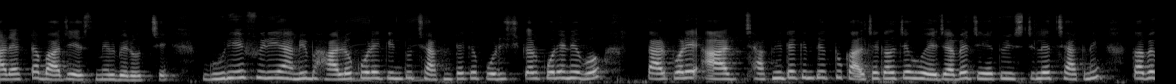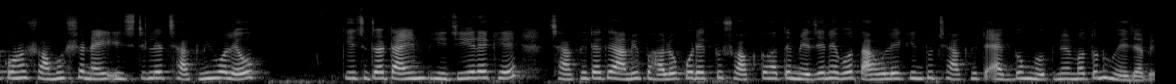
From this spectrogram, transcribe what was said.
আর একটা বাজে স্মেল বেরোচ্ছে। ঘুরিয়ে ফিরিয়ে আমি ভালো করে কিন্তু ছাঁকনিটাকে পরিষ্কার করে নেব। তারপরে আর ছাঁকনিটা কিন্তু একটু কালচে কালচে হয়ে যাবে, যেহেতু স্টিলের ছাঁকনি। তবে কোনো সমস্যা নেই, স্টিলের ছাঁকনি হলেও কিছুটা টাইম ভিজিয়ে রেখে ছাঁকনিটাকে আমি ভালো করে একটু শক্ত হাতে মেজে নেব, তাহলেই কিন্তু ছাঁকনিটা একদম নতুনের মতন হয়ে যাবে।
